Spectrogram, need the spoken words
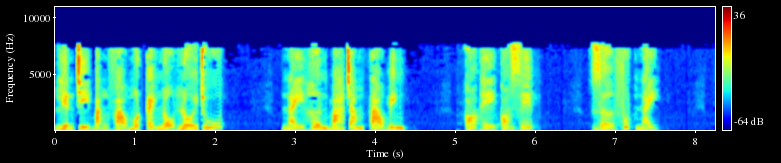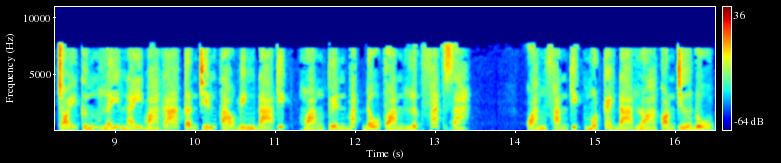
liền chỉ bằng vào một cách nổ lôi chú. Này hơn 300 tảo binh. Có thể có xếp Giờ phút này. Chọi cứng lấy này ba gã cận chiến tào binh đả kích hoàng tuyền bắt đầu toàn lực phát ra. Quang phản kích một cách đà loa còn chưa đủ.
